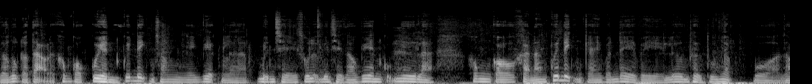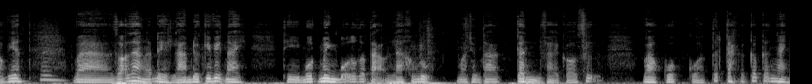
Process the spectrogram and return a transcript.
Giáo dục Đào tạo lại không có quyền quyết định trong cái việc là biên chế số lượng biên chế giáo viên cũng như là không có khả năng quyết định cái vấn đề về lương thưởng thu nhập của giáo viên ừ. và rõ ràng là để làm được cái việc này thì một mình Bộ Giáo dục Đào tạo là không đủ mà chúng ta cần phải có sự vào cuộc của tất cả các cấp các ngành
